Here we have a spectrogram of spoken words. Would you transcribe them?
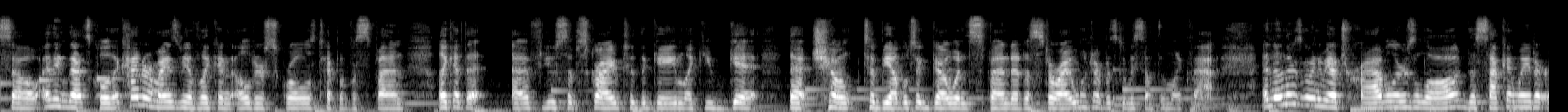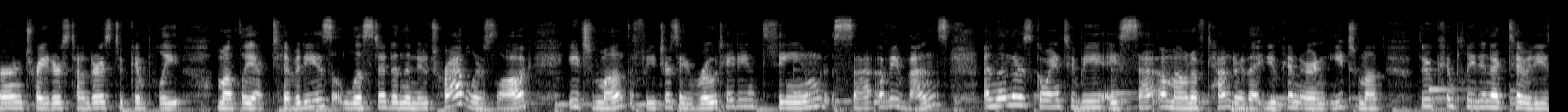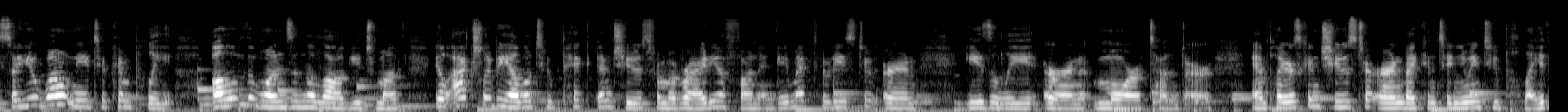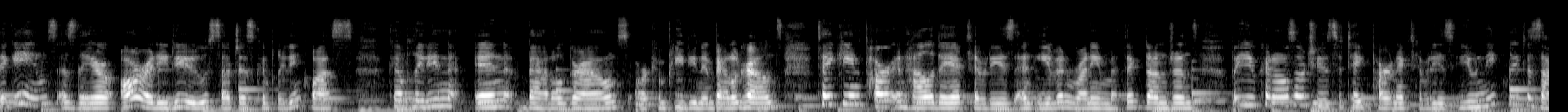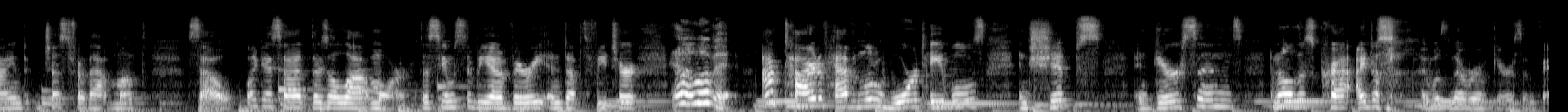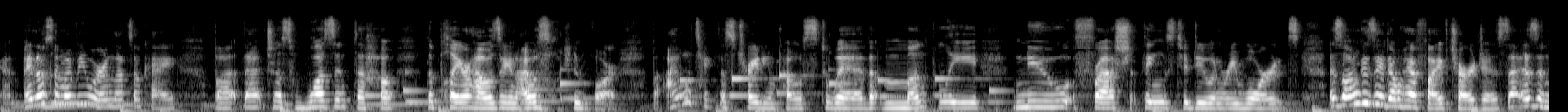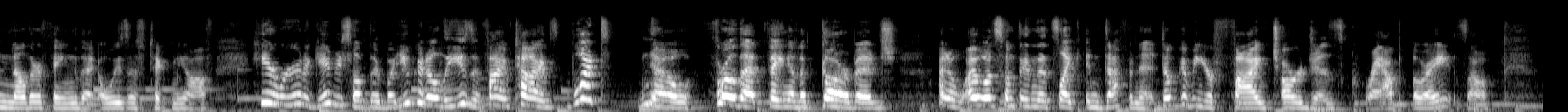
So I think that's cool. That kind of reminds me of like an Elder Scrolls type of a spend. Like at the if you subscribe to the game, like you get that chunk to be able to go and spend at a store. I wonder if it's to be something like that. And then there's going to be a traveler's log, the second way to earn traders tenders to complete monthly activities listed in the new traveler's log. Each month features a rotating themed set of events, and then there's going to be a set amount of tender that you can earn each month through completing activities. So you won't need to complete all of the ones in the log each month. You'll actually be able to pick and choose from a variety of fun and game activities to earn easily earn more tender. And players can choose to earn by continuing to play the games as they are already do, such as completing quests, completing in battlegrounds or competing in battlegrounds, taking part in holiday activities, and even running mythic dungeons. But you can also choose to take part in activities uniquely designed just for that month. So, like I said, there's a lot more. This seems to be a very in depth feature, and I love it. I'm tired of having little war tables and ships and garrisons and all this crap. I just, I was never a garrison fan. I know some of you were, and that's okay, but that just wasn't the ho- the player housing I was looking for. But I will take this trading post with monthly new, fresh things to do and rewards, as long as they don't have five charges. That is another thing that always has ticked me off. Here, we're gonna give you something, but you can only use it five times. What? No, throw that thing in the garbage. I don't. I want something that's like indefinite. Don't give me your five charges crap. All right. So,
